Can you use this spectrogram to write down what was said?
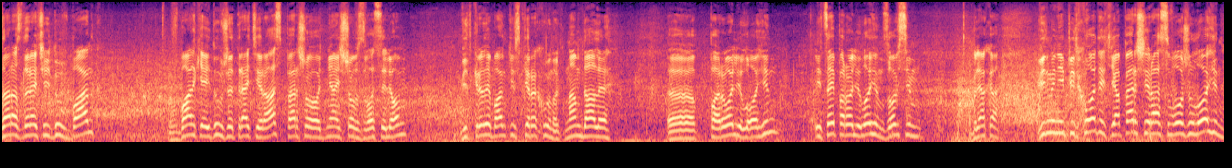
Зараз, до речі, йду в банк. В банк я йду вже третій раз. Першого дня йшов з Василем. Відкрили банківський рахунок. Нам дали е, пароль і логін. І цей пароль і логін зовсім бляха. Він мені підходить, я перший раз ввожу логін,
